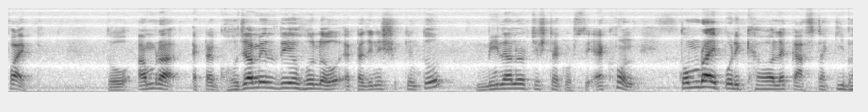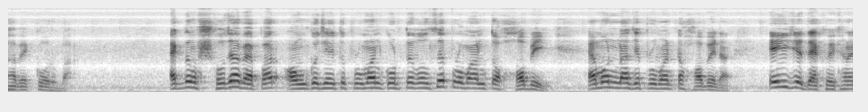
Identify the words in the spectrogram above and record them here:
five তো আমরা একটা ঘোজামিল দিয়ে হলেও একটা জিনিস কিন্তু মিলানোর চেষ্টা করছি। এখন তোমরা এই পরীক্ষা হলে কাজটা কীভাবে করবা? একদম সোজা ব্যাপার, অঙ্ক যেহেতু প্রমাণ করতে বলছে, প্রমাণ তো হবেই। এমন না যে প্রমাণটা হবে না। এই যে দেখো, এখানে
